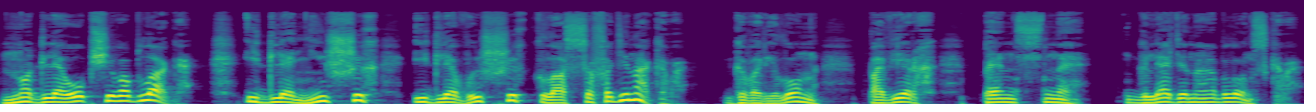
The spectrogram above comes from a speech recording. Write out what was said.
но для общего блага, и для низших, и для высших классов одинаково, — говорил он поверх пенсне, глядя на Облонского.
